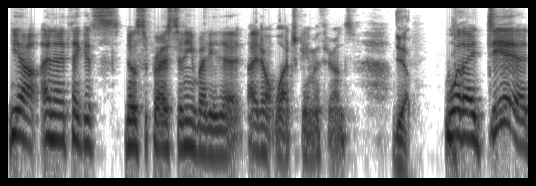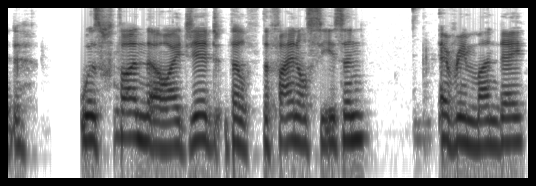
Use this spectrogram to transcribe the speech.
Yeah, and I think it's no surprise to anybody that I don't watch Game of Thrones. Yep. What I did was fun though. I did the the final season every Monday.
